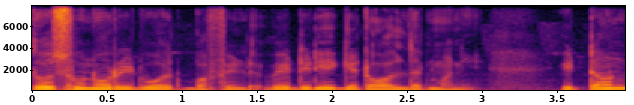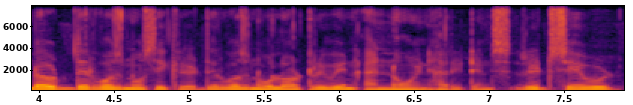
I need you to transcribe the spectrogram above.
Those who know Read were baffled. Where did he get all that money? It turned out there was no secret. There was no lottery win and no inheritance. Read saved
